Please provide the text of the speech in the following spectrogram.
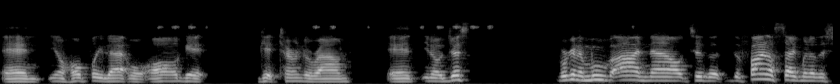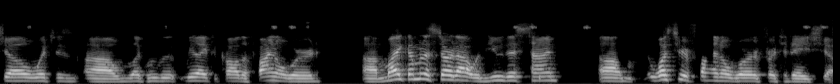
and you know hopefully that will all get get turned around and you know just we're going to move on now to the the final segment of the show which is uh like we, we like to call the final word. Uh, mike i'm going to start out with you this time. Um, what's your final word for today's show?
